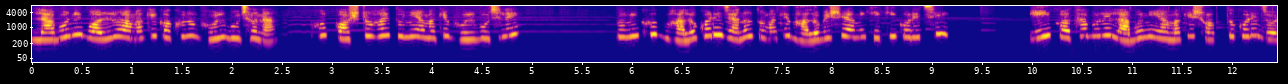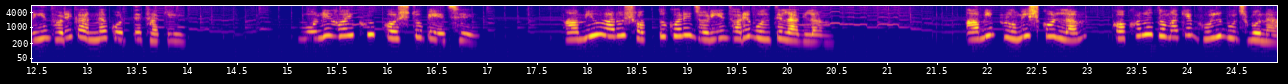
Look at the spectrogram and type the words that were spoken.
লাবণী বলল, আমাকে কখনো ভুল বুঝো না। খুব কষ্ট হয় তুমি আমাকে ভুল বুঝলে। তুমি খুব ভালো করে জানো তোমাকে ভালোবেসে আমি কি কি করেছি। এই কথা বলে লাবণী আমাকে শক্ত করে জড়িয়ে ধরে কান্না করতে থাকে। মনে হয় খুব কষ্ট পেয়েছে। আমিও আরও শক্ত করে জড়িয়ে ধরে বলতে লাগলাম, আমি প্রমিস করলাম, কখনো তোমাকে ভুল বুঝব না।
